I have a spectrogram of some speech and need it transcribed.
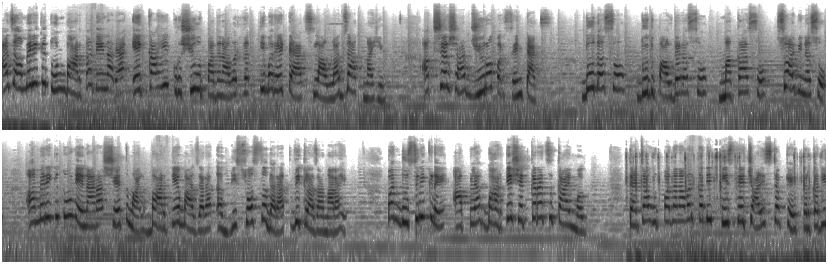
आज अमेरिकेतून भारतात येणाऱ्या एकाही कृषी उत्पादनावर रत्तीभरे टॅक्स लावला जात नाही. अक्षरशः झिरो पर्सेंट टॅक्स. दूध असो दूध पावडर असो मका असो सोयाबीन असो अमेरिकेतून येणारा शेतमाल भारतीय बाजारात अगदी स्वस्त दरात विकला जाणार आहे. पण दुसरीकडे आपल्या भारतीय शेतकऱ्याचं काय मग? त्याच्या उत्पादनावर कधी तीस ते चाळीस टक्के तर कधी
